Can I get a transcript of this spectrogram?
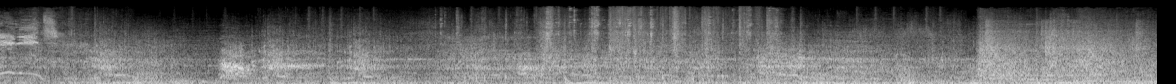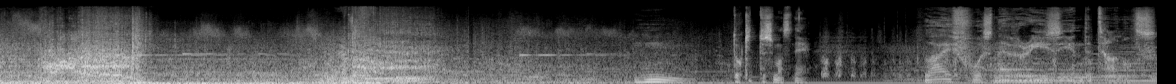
Demons! ドキッとしますね Life was never easy in the tunnels.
